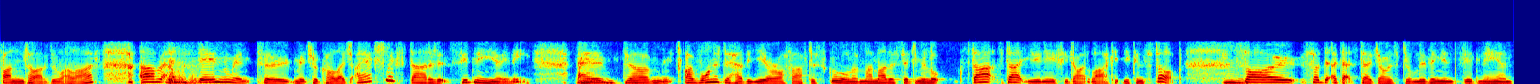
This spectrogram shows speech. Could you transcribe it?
fun times of my life. Um, and then went to Mitchell College. I actually started at Sydney Uni, and mm. um, I wanted to have a year off after school. And my mother said to me, "Look, start start uni. If you don't like it, you can stop." Mm. So, so at that stage, I was still living in Sydney, and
